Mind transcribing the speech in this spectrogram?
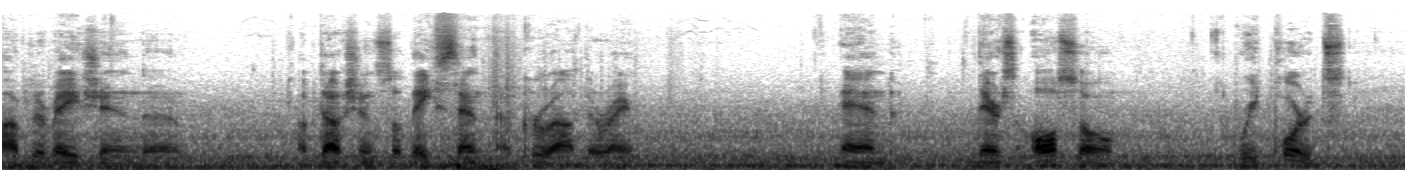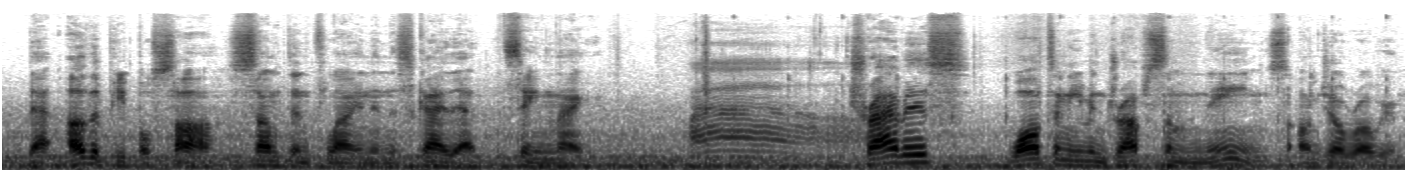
observation, the abduction. So they sent a crew out there, right? And there's also reports that other people saw something flying in the sky that same night. Wow. Travis Walton even dropped some names on Joe Rogan.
